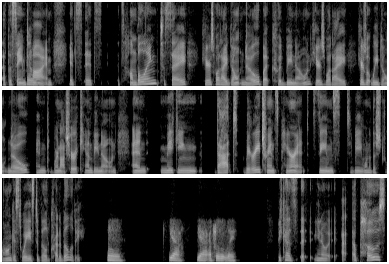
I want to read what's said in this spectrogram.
at the same time. It's it's it's humbling to say, here's what I don't know but could be known. Here's what I here's what we don't know and we're not sure it can be known. And making that very transparent seems to be one of the strongest ways to build credibility. mm. Yeah, yeah, absolutely. Because, uh, you know, opposed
